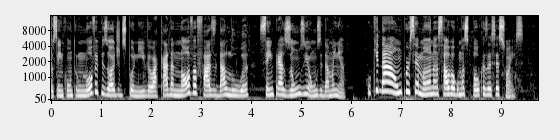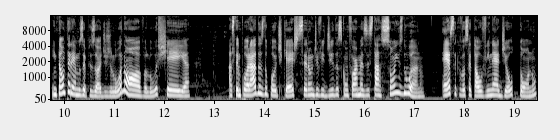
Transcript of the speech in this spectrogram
Você encontra um novo episódio disponível a cada nova fase da Lua, sempre às 11h11 11 da manhã. O que dá um por semana, salvo algumas poucas exceções. Então teremos episódios de Lua Nova, Lua Cheia. As temporadas do podcast serão divididas conforme as estações do ano. Essa que você está ouvindo é a de outono,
